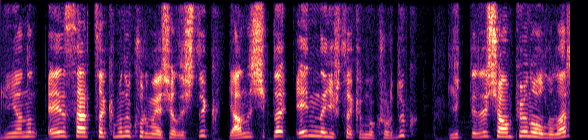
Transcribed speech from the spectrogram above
dünyanın en sert takımını kurmaya çalıştık. Yanlışlıkla en naif takımı kurduk. Ligde de şampiyon oldular.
